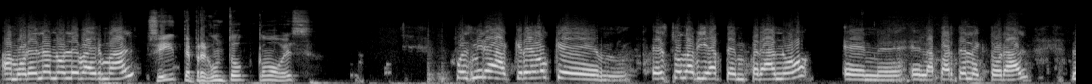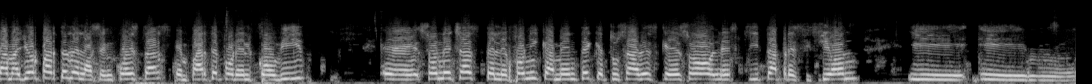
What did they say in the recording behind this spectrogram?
a Morena no le va a ir mal. Sí, te pregunto, ¿cómo ves? Pues mira, creo que mm, es todavía temprano en, eh, en, la parte electoral. La mayor parte de las encuestas, en parte por el COVID, eh, son hechas telefónicamente, que tú sabes que eso les quita precisión y, mm,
